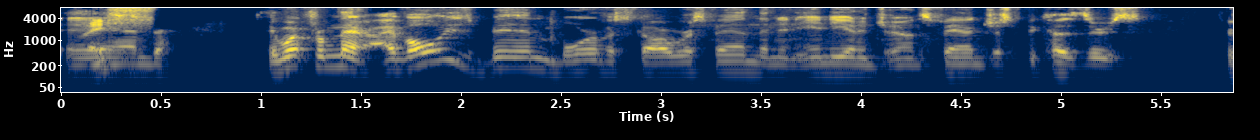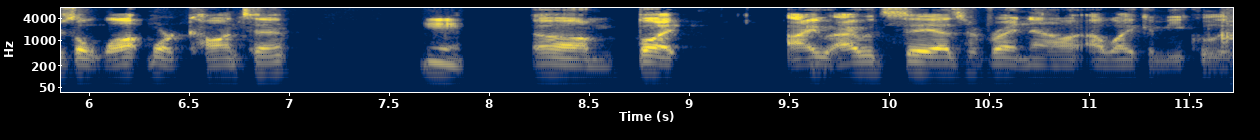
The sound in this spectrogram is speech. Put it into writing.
and Nice. it went from there. I've always been more of a Star Wars fan than an Indiana Jones fan, just because there's there's a lot more content. Hmm. Um, but I I would say as of right now, I like them equally.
